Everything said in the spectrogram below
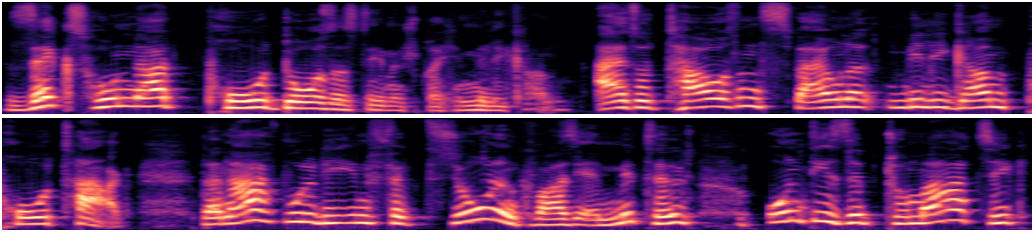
600 pro Dosis dementsprechend Milligramm. Also 1200 Milligramm pro Tag. Danach wurde die Infektion quasi ermittelt und die Symptomatik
